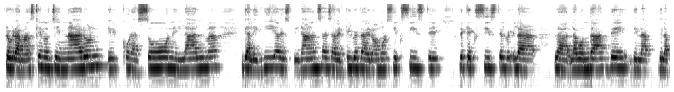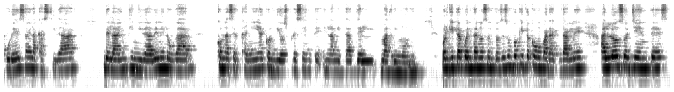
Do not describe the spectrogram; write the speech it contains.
programas que nos llenaron el corazón, el alma de alegría, de esperanza, de saber que el verdadero amor sí existe, de que existe la, bondad de, la, de la pureza, de la castidad, de la intimidad en el hogar, con la cercanía con Dios presente en la mitad del matrimonio. Olguita, cuéntanos entonces un poquito como para darle a los oyentes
